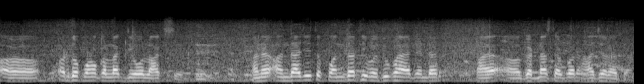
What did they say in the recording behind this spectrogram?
અ, અડધો પોણો કલાક જેવો લાગશે અને અંદાજિત પંદરથી વધુ ફાયર ટેન્ડર ફાય- અ, ઘટના સ્થળ પર હાજર હતા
